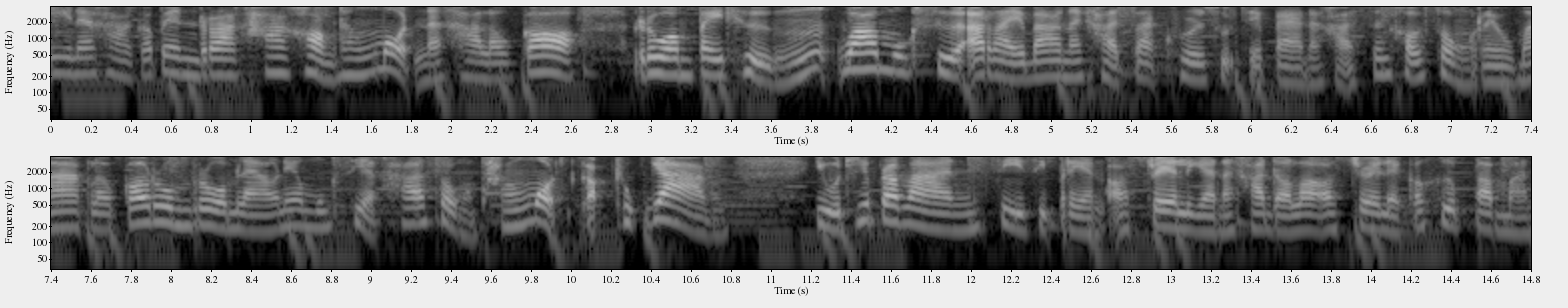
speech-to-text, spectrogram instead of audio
นี่นะคะก็เป็นราคาของทั้งหมดนะคะ แล้วก็รวมไปถึงว่ามุกซื้ออะไรบ้างนะคะ จากครูสุเจแปนนะคะ ซึ่งเขาส่งเร็วมาก แล้วก็รวมๆแล้วเนี่ยมุกเสียค่าส่งทั้งหมดกับทุกอย่าง อยู่ที่ประมาณ 40เหรียญออสเตรเลียนะคะ ดอลลาร์ออสเตรเลียก็คือประมาณ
